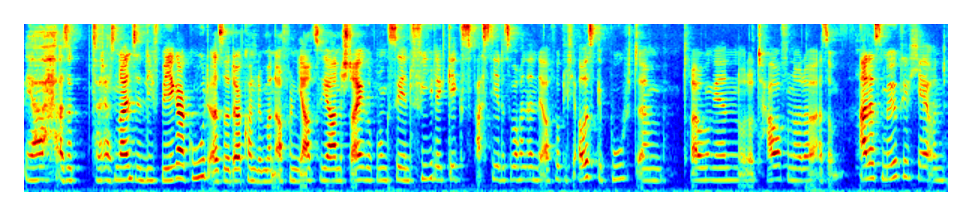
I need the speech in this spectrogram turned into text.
ja, also 2019 lief mega gut. Also da konnte man auch von Jahr zu Jahr eine Steigerung sehen. Viele Gigs, fast jedes Wochenende auch wirklich ausgebucht. Ähm, Trauungen oder Taufen oder also alles Mögliche. Und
